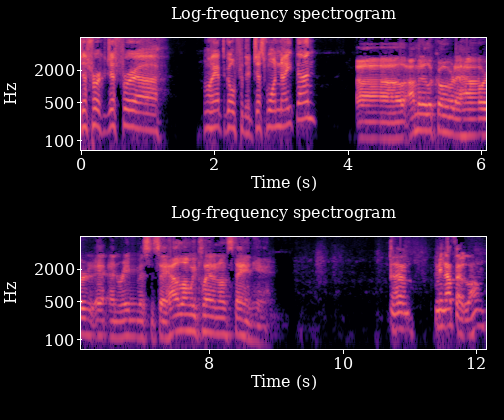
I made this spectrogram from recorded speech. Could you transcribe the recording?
just for just for. uh Well, I have to go for the just one night then. Uh, I'm gonna look over to Howard and and Remus and say, how long we planning on staying here? Um, I mean, not that long,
